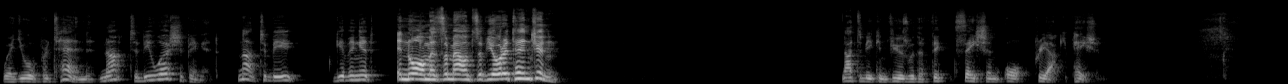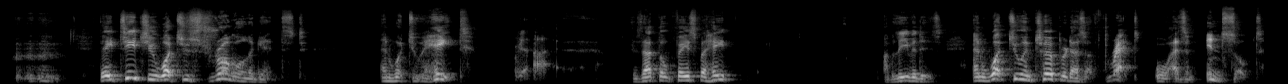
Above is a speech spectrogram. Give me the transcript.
where you will pretend not to be worshipping it, not to be giving it enormous amounts of your attention. Not to be confused with a fixation or preoccupation. they teach you what to struggle against and what to hate. Is that the face for hate? I believe it is. And what to interpret as a threat or as an insult.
